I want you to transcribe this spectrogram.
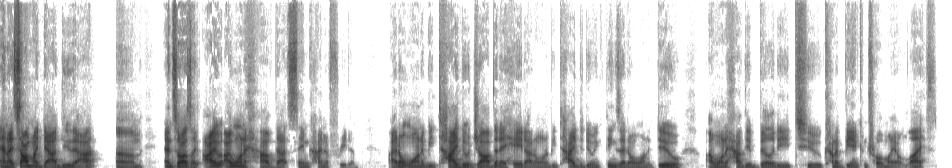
and I saw my dad do that. Um, and so I was like, I, I want to have that same kind of freedom. I don't want to be tied to a job that I hate. I don't want to be tied to doing things I don't want to do. I want to have the ability to kind of be in control of my own life.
